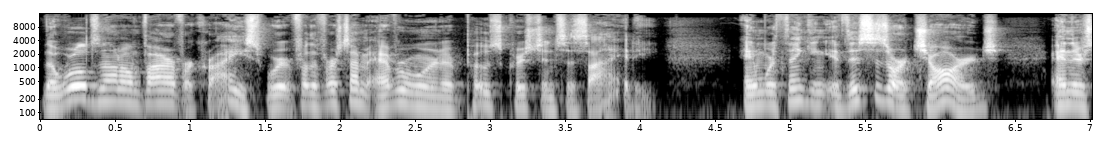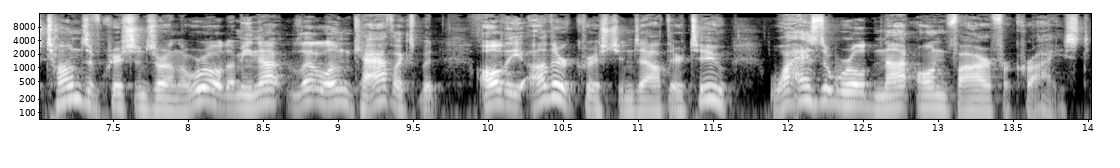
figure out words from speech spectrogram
the world's not on fire for Christ. We're, for the first time ever, we're in a post Christian society. And we're thinking, if this is our charge, and there's tons of Christians around the world, I mean, not let alone Catholics, but all the other Christians out there too, why is the world not on fire for Christ?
